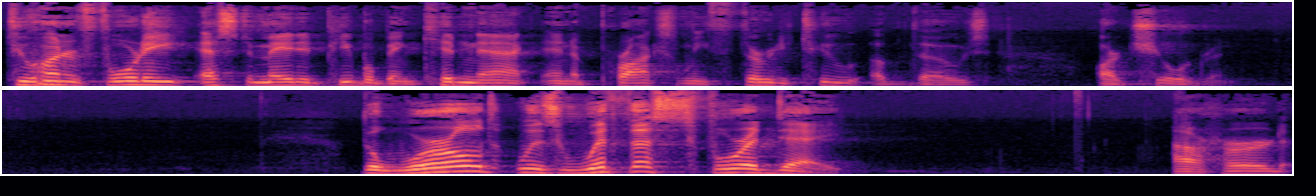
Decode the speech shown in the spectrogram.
240 estimated people been kidnapped, and approximately 32 of those are children. The world was with us for a day. I heard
